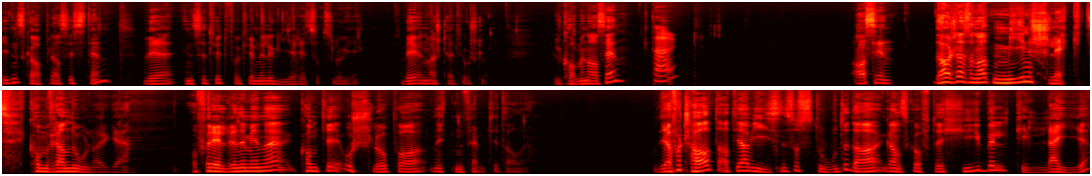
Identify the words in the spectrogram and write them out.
vitenskapelig assistent ved Institutt for kriminologi og rettssosiologi ved Universitetet i Oslo. Velkommen, Asin. Takk. Asin, det har seg sånn at min slekt kommer fra Nord-Norge, og foreldrene mine kom til Oslo på 1950-tallet. De har fortalt at i avisen så sto det da ganske ofte hybel til leie,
